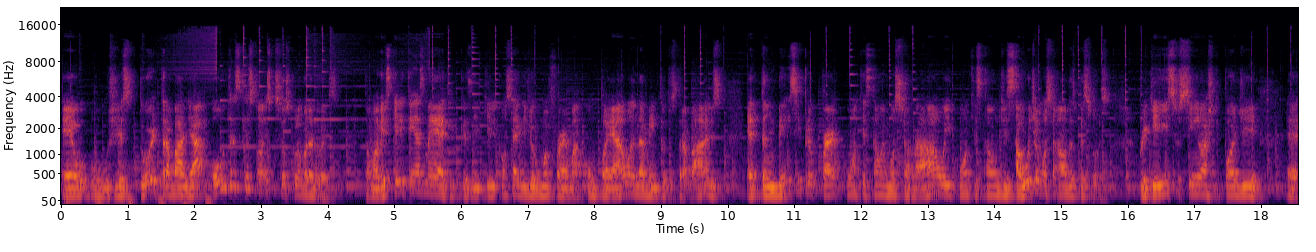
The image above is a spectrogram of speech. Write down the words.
é o, o gestor trabalhar outras questões com seus colaboradores. Então, uma vez que ele tem as métricas e que ele consegue, de alguma forma, acompanhar o andamento dos trabalhos, é também se preocupar com a questão emocional e com a questão de saúde emocional das pessoas porque isso sim eu acho que pode, é,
